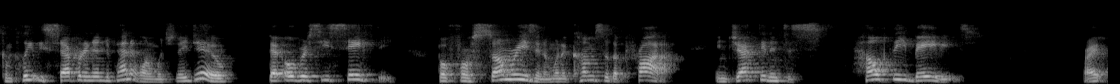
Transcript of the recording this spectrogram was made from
completely separate and independent one, which they do, that oversees safety. But for some reason, and when it comes to the product injected into healthy babies, right,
